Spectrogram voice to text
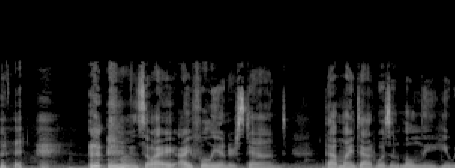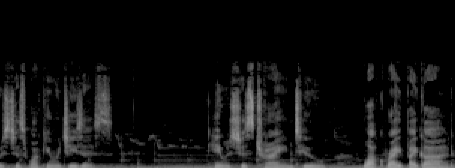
so I, I fully understand that my dad wasn't lonely. He was just walking with Jesus. He was just trying to walk right by God.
